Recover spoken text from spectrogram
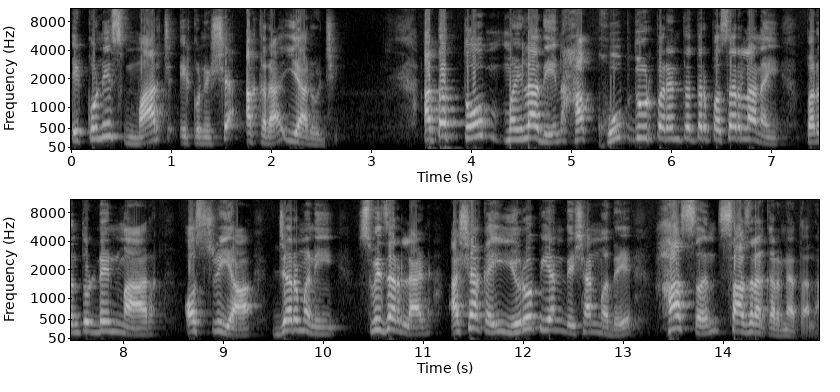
एकोणीस मार्च एकोणीसशे अकरा या रोजी. आता तो महिला दिन हा खूप दूरपर्यंत तर पसरला नाही परंतु डेन्मार्क ऑस्ट्रिया जर्मनी स्वित्झर्लंड अशा काही युरोपियन देशांमध्ये हा सण साजरा करण्यात आला.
